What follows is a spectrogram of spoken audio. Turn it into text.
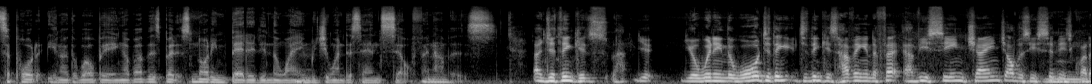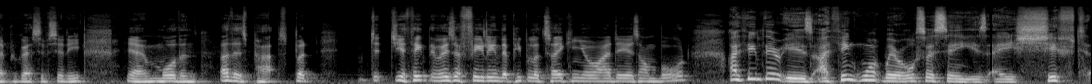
support you know the well-being of others, but it's not embedded in the way in mm. which you understand self and mm. others. And do you think it's you, you're winning the war? Do you think do you think it's having an effect? Have you seen change? Obviously, Sydney's mm. quite a progressive city, yeah, more than others perhaps. But do, do you think there is a feeling that people are taking your ideas on board? I think there is. I think what we're also seeing is a shift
